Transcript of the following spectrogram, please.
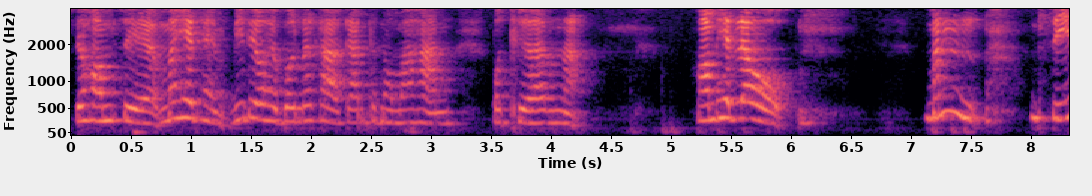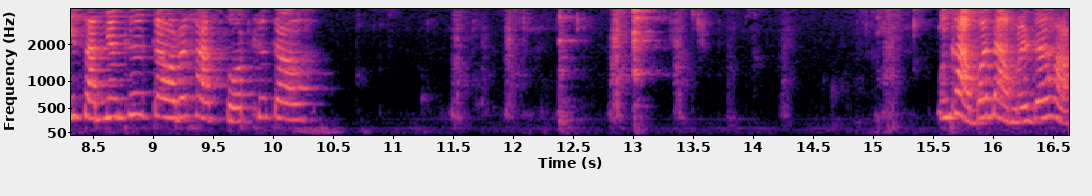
เดี๋ยวหอมเสียไมาเฮ็ดให้วิดีโอให้เบิ่งด้อค่ะการถนอมอาหารบะเขือนั่นน่ะหอมเฮ็ดแล้วมันสีสันยังคือเก่าเด้อค่ะสดคือเก่า มันขาวบ่ดำเลยเด้อค่ะ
